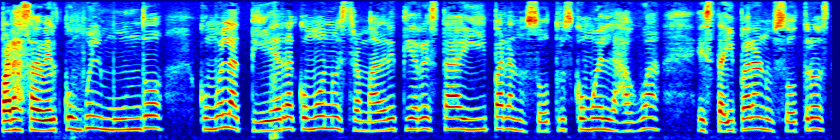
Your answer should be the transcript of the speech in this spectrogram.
para saber cómo el mundo, cómo la tierra, cómo nuestra madre tierra está ahí para nosotros, cómo el agua está ahí para nosotros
